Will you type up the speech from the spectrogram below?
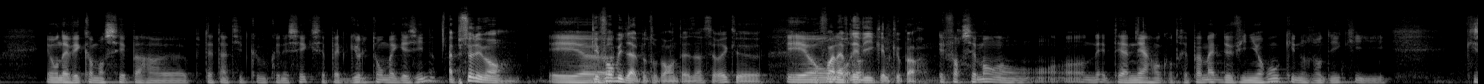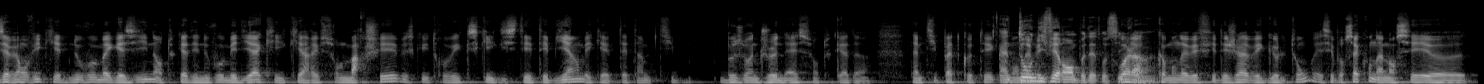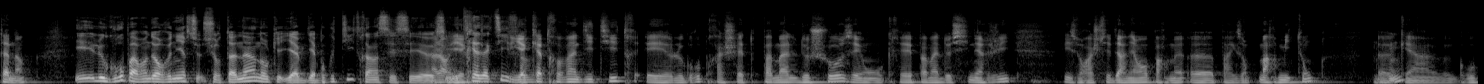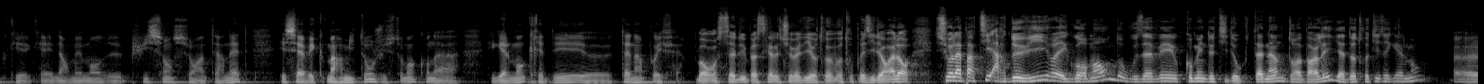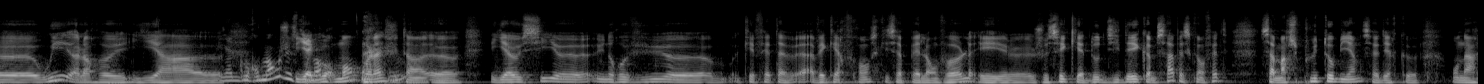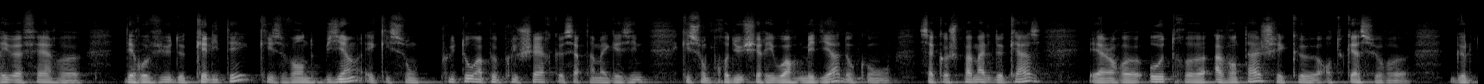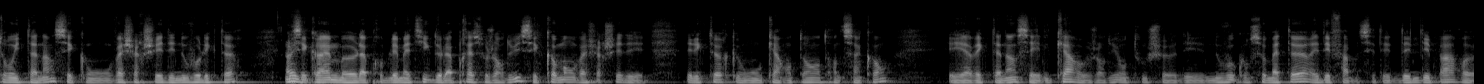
Et on avait commencé par euh, peut-être un titre que vous connaissez qui s'appelle Gueuleton Magazine. Absolument. Et euh, qui est formidable, entre parenthèses. Hein. C'est vrai que et on, la vraie vie quelque part. Et forcément, on, on était amené à rencontrer pas mal de vignerons qui nous ont dit qu'ils qu'ils avaient envie qu'il y ait de nouveaux magazines, en tout cas des nouveaux médias qui, arrivent sur le marché, parce qu'ils trouvaient que ce qui existait était bien, mais qu'il y avait peut-être un petit besoin de jeunesse, en tout cas d'un petit pas de côté. Un ton différent peut-être aussi. Voilà, comme on avait fait déjà avec Gueuleton, et c'est pour ça qu'on a lancé euh, Tanin. Et le groupe, avant de revenir sur, Tanin, donc il y, a, beaucoup de titres, hein, c'est très actif. Il y a 90 hein. titres et le groupe rachète pas mal de choses et on crée pas mal de synergies. Ils ont racheté dernièrement par, euh, par exemple Marmiton, euh, mhm. qui est un groupe qui, a énormément de puissance sur Internet. Et c'est avec Marmiton, justement, qu'on a également créé euh, tanin.fr. Bon, salut Pascal Chevalier, votre, votre président. Alors, sur la partie art de vivre et gourmande, donc vous avez combien de titres? Donc, Tanin, dont on va parler, il y a d'autres titres également? Euh, oui, alors euh, il y a. Euh, il y a Gourmand, justement. Il y a Gourmand, voilà. Un, il y a aussi une revue qui est faite avec Air France qui s'appelle Envol. Et je sais qu'il y a d'autres idées comme ça parce qu'en fait, ça marche plutôt bien. C'est-à-dire qu'on arrive à faire des revues de qualité qui se vendent bien et qui sont plutôt un peu plus chères que certains magazines qui sont produits chez Reward Media. Donc on, ça coche pas mal de cases. Et alors, euh, autre euh, avantage, c'est que, en tout cas sur euh, Gueuleton et Tanin, c'est qu'on va chercher des nouveaux lecteurs. Ah c'est quand même la problématique de la presse aujourd'hui, c'est comment on va chercher des, lecteurs qui ont 40 ans, 35 ans. Et avec Tanin, c'est le cas. Aujourd'hui, on touche des nouveaux consommateurs et des femmes. C'était dès le départ,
